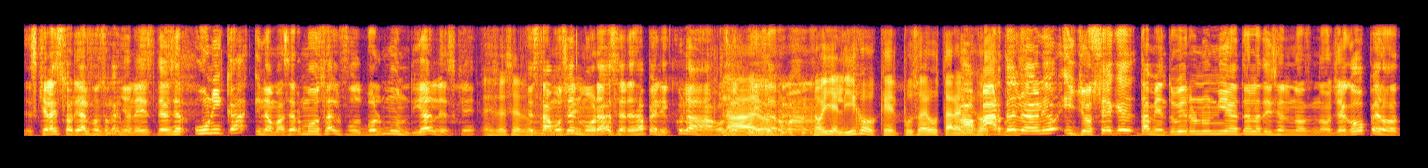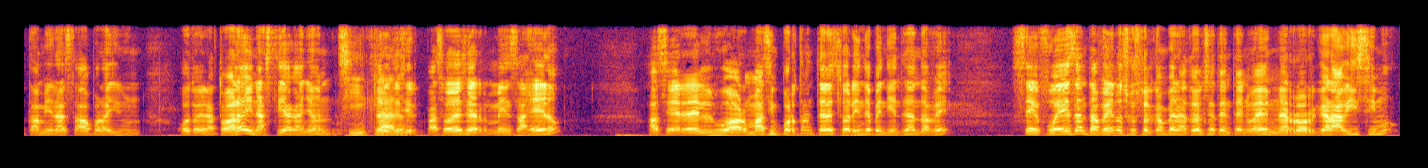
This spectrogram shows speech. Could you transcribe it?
Es que la historia de Alfonso Cañones debe ser única y la más hermosa del fútbol mundial. Es que es estamos en mora de hacer esa película, José Claro. Luis, hermano. No, y el hijo, que él puso a debutar al hijo. Aparte de lo de Leo, y yo sé que también tuvieron un nieto en la edición, no, no llegó, pero también ha estado por ahí un otro, era toda la dinastía Cañón. Sí, Entonces, claro. Es decir, pasó de ser mensajero a ser el jugador más importante de la historia independiente de Santa Fe. Se fue de Santa Fe, nos costó el campeonato del 79, en un error gravísimo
